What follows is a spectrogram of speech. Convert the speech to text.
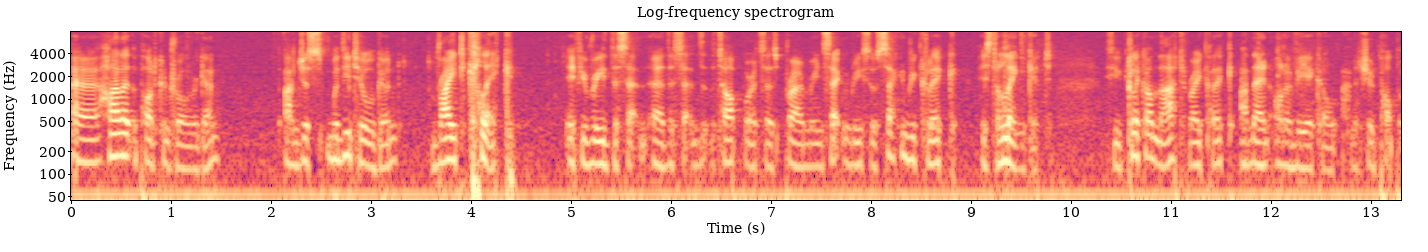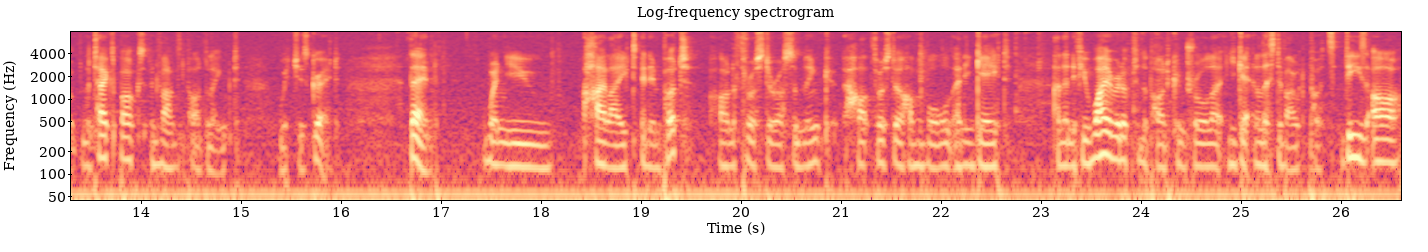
uh, highlight the pod controller again and just with your tool gun right click if you read the, set, uh, the settings at the top where it says primary and secondary so secondary click is to link it. So you click on that right click and then on a vehicle and it should pop up in the text box advanced pod linked which is great. Then, when you highlight an input on a thruster or something, hot thruster, hoverball, any gate, and then if you wire it up to the pod controller, you get a list of outputs. These are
